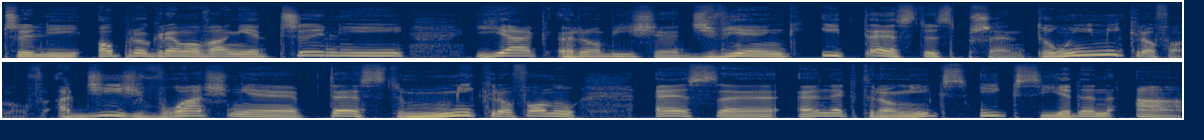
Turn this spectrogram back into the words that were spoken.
czyli oprogramowanie, czyli jak robi się dźwięk i testy sprzętu i mikrofonów. A dziś właśnie test mikrofonu SE Electronics X1A.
